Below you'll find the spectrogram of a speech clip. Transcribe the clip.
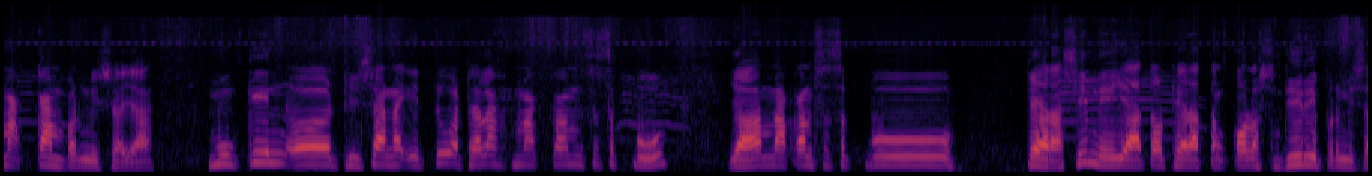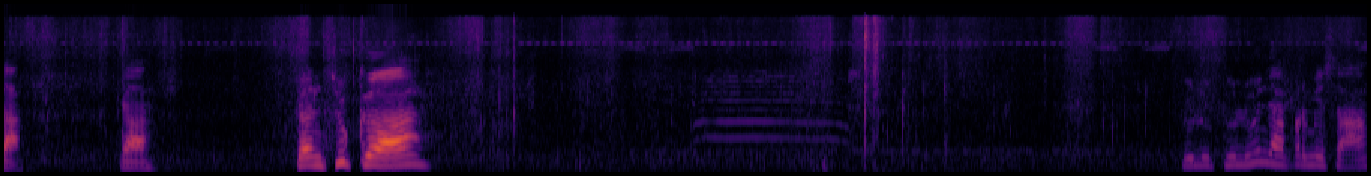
makam permisa ya. Mungkin uh, di sana itu adalah makam sesepuh ya makam sesepuh daerah sini ya atau daerah Tengkolo sendiri permisa ya. Dan juga dulu-dulunya permisa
